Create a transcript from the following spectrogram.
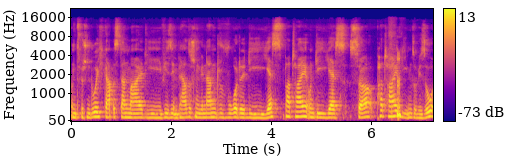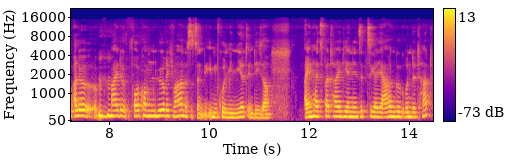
und zwischendurch gab es dann mal die, wie sie im Persischen genannt wurde, die Yes-Partei und die Yes-Sir-Partei, die ihm sowieso alle äh, mhm. beide vollkommen hörig waren. Das ist dann eben kulminiert in dieser Einheitspartei, die er in den 70er Jahren gegründet hat.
